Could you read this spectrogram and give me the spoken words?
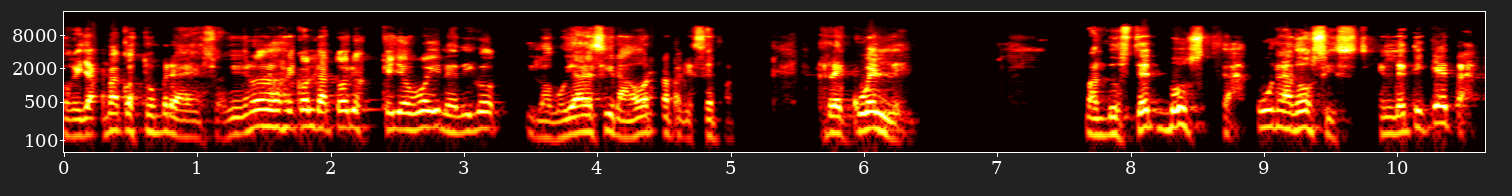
porque ya me acostumbré a eso. Y uno de los recordatorios que yo voy y le digo, y lo voy a decir ahora para que sepan, recuerde cuando usted busca una dosis en la etiqueta,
